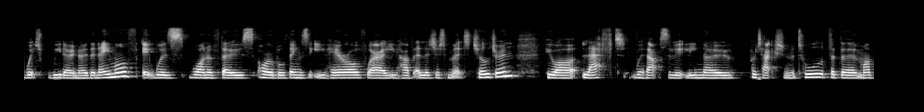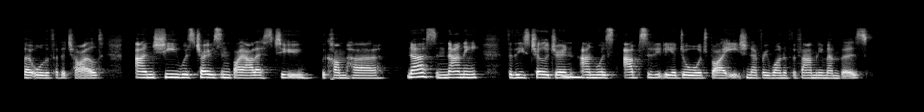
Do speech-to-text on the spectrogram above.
which we don't know the name of. It was one of those horrible things that you hear of where you have illegitimate children who are left with absolutely no protection at all for the mother or for the child. And she was chosen by Alice to become her nurse and nanny for these children mm. and was absolutely adored by each and every one of the family members.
